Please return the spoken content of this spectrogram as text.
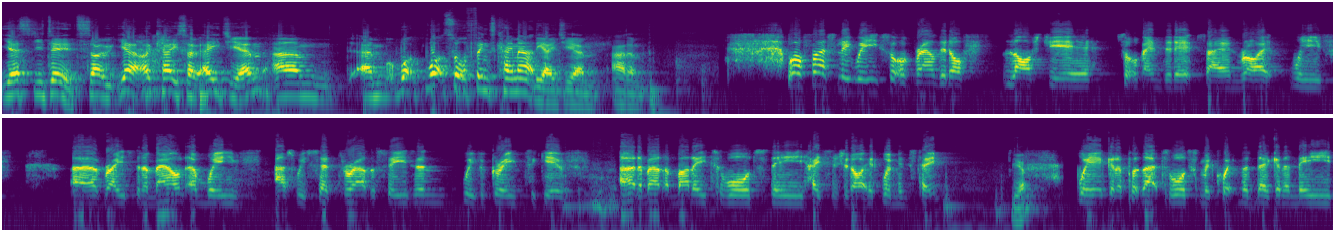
yes, you did. So yeah, okay. So AGM. Um, um, what what sort of things came out of the AGM, Adam? Well, firstly, we sort of rounded off last year, sort of ended it saying, right, we've uh, raised an amount, and we've, as we said throughout the season, we've agreed to give an amount of money towards the Hastings United women's team. Yep. We're going to put that towards some equipment they're going to need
